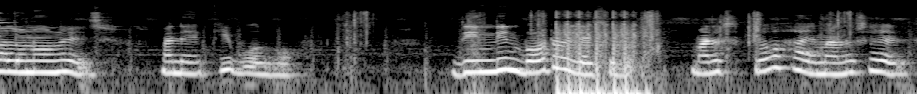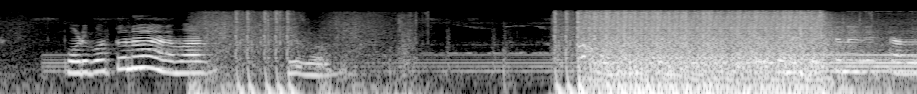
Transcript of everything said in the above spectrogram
ভালো নলেজ মানে কি বলব? দিন দিন বট হয়ে যাচ্ছিল। মানুষ প্রো হয়, মানুষের পরিবর্তন হয় আর আমার কি বলব? এখানে দেখতে না দেখতে আরও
